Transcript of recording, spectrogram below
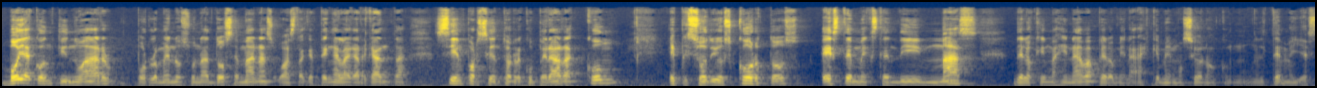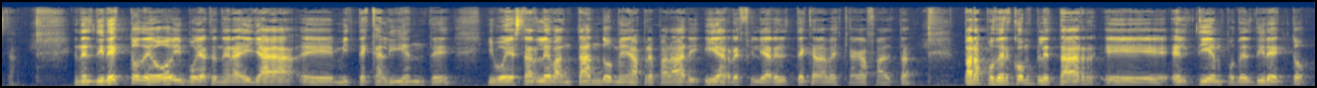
Voy a continuar por lo menos unas dos semanas o hasta que tenga la garganta 100% recuperada con episodios cortos. Este me extendí más de lo que imaginaba, pero mira, es que me emociono con el tema y ya está. En el directo de hoy voy a tener ahí ya eh, mi té caliente y voy a estar levantándome a preparar y, a refiliar el té cada vez que haga falta para poder completar eh, el tiempo del directo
